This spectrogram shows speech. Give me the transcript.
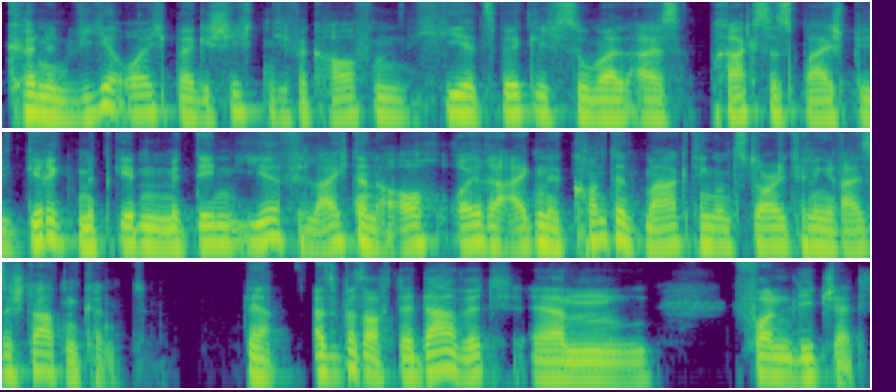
können wir euch bei Geschichten, die verkaufen, hier jetzt wirklich so mal als Praxisbeispiel direkt mitgeben, mit denen ihr vielleicht dann auch eure eigene Content-Marketing- und Storytelling-Reise starten könnt? Ja, also pass auf, der David, ähm, von LeadJet.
